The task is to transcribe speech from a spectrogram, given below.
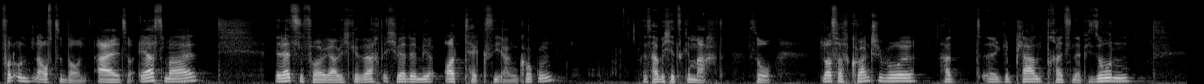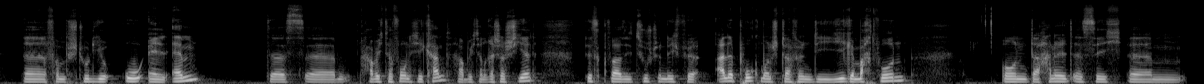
von unten aufzubauen. Also, erstmal, in der letzten Folge habe ich gesagt, ich werde mir Odd Taxi angucken. Das habe ich jetzt gemacht. So, Lost of Crunchyroll hat äh, geplant 13 Episoden äh, vom Studio OLM. Das ähm, habe ich davor nicht gekannt, habe ich dann recherchiert. Ist quasi zuständig für alle Pokémon-Staffeln, die je gemacht wurden. Und da handelt es sich ähm,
